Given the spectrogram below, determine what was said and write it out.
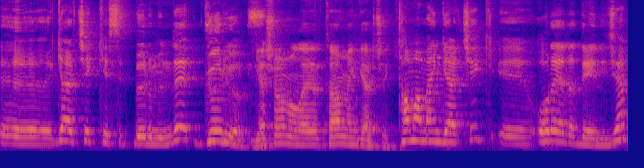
e, gerçek kesit bölümünde görüyoruz. Yaşanan olaylar tamamen gerçek. Tamamen gerçek. E, oraya da değineceğim.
